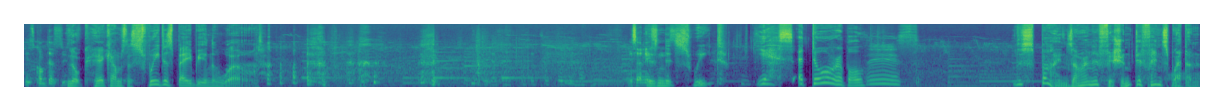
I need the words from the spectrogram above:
Jetzt kommt der Süß. Look, here comes the sweetest baby in the world. Ist er nicht Isn't it sweet? Yes, adorable. The spines are an efficient defense weapon.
